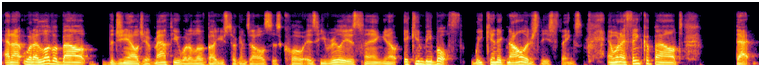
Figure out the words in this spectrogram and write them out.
And I, what I love about the genealogy of Matthew, what I love about Justo Gonzalez's quote is he really is saying, you know, it can be both. We can acknowledge these things. And when I think about that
